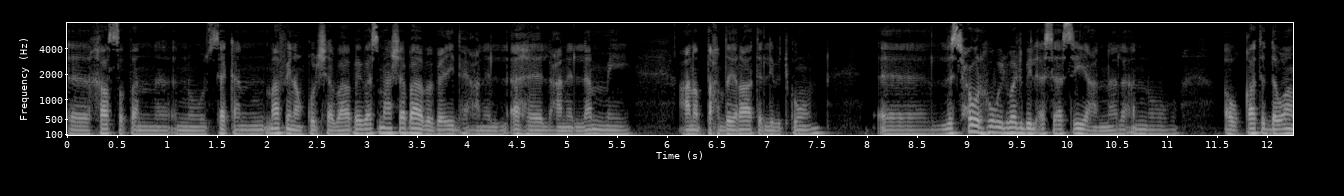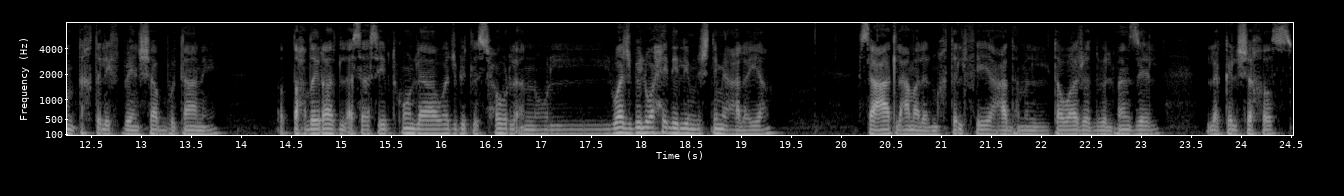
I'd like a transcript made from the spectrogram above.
آه، خاصة إنه السكن ما فينا نقول شبابي بس مع شباب بعيدة عن الأهل عن اللمة. عن التحضيرات اللي بتكون آه، السحور هو الوجبة الأساسية عنا لأنه أوقات الدوام تختلف بين شاب وتاني. التحضيرات الأساسية بتكون لوجبة السحور لأنه الوجبة الوحيدة اللي بنجتمع عليها ساعات العمل المختلفة عدم التواجد بالمنزل لكل شخص.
